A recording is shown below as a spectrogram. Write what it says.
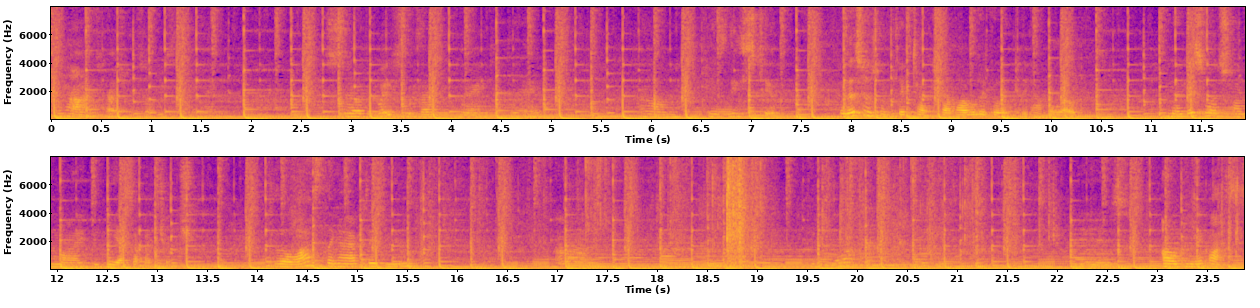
I'm not. So the bracelets I'm wearing today um, is these two. So this one's from TikTok shop. I will leave a link to it down below. And then this one's from my VBS at my church. So the last thing I have to do um, is open your glasses.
